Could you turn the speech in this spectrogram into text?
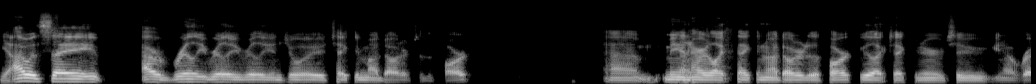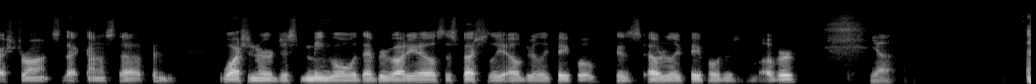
Yeah. I would say I really, really, really enjoy taking my daughter to the park. Um, me and her like taking my daughter to the park. We like taking her to, you know, restaurants, that kind of stuff, and watching her just mingle with everybody else, especially elderly people, because elderly people just love her. Yeah.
